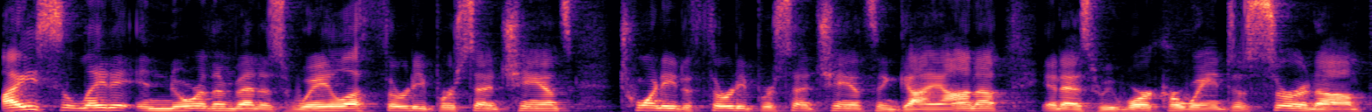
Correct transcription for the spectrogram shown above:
Isolated in northern Venezuela, 30% chance, 20 to 30% chance in Guyana, and as we work our way into Suriname,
